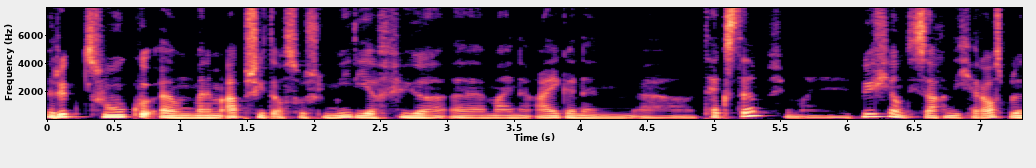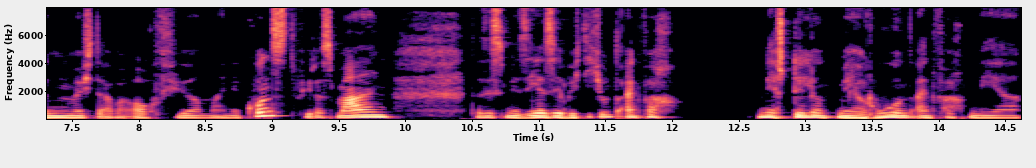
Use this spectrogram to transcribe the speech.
Rückzug äh, und meinem Abschied aus Social Media für äh, meine eigenen äh, Texte, für meine Bücher und die Sachen, die ich herausbringen möchte, aber auch für meine Kunst, für das Malen. Das ist mir sehr, sehr wichtig und einfach mehr Stille und mehr Ruhe und einfach mehr,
